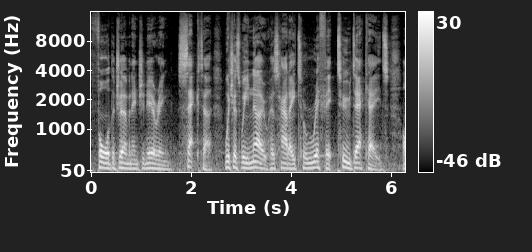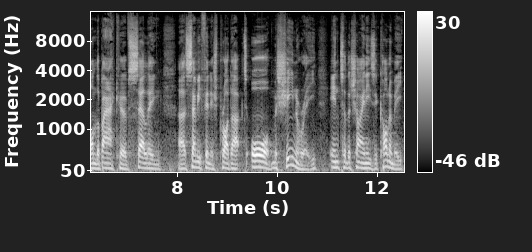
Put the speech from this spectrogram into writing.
for the German engineering sector, which, as we know, has had a terrific two decades on the back of selling uh, semi finished product or machinery into the Chinese economy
